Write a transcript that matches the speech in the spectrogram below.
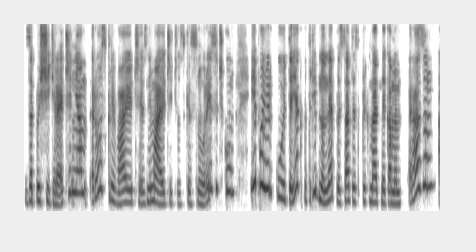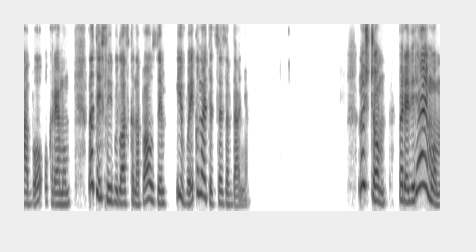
Запишіть речення, розкриваючи, знімаючи цю скисну рисочку, і поміркуйте, як потрібно не писати з прикметниками разом або окремо. Натисніть, будь ласка, на паузи і виконайте це завдання. Ну що, перевіряємо.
